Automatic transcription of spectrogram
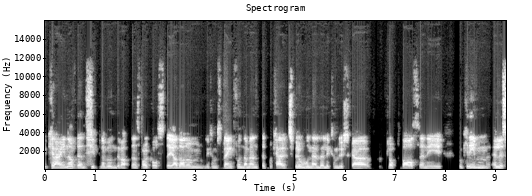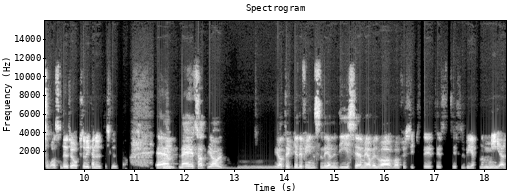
Ukraina av den typen av undervattensfarkoster, ja, då hade de liksom sprängt fundamentet på Kertjbron eller liksom ryska flottbasen i, på Krim eller så. Så det tror jag också vi kan utesluta. Eh, mm. nej, så att jag, jag tycker det finns en del indicier, men jag vill vara, vara försiktig tills, tills vi vet något mer.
